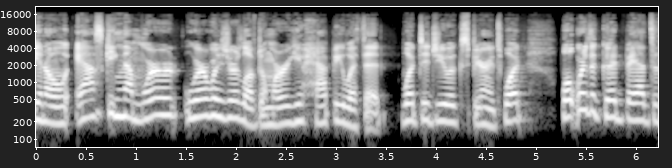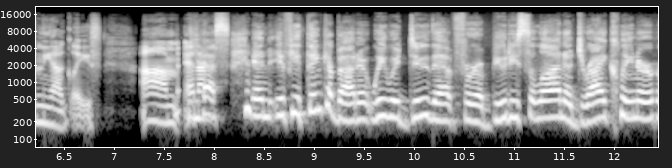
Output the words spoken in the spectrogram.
You know, asking them where where was your loved one? Were you happy with it? What did you experience? What what were the good, bads, and the uglies? Um, and yes, I, and if you think about it, we would do that for a beauty salon, a dry cleaner.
